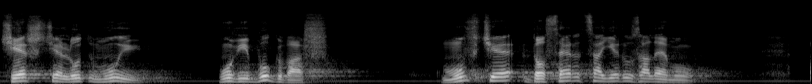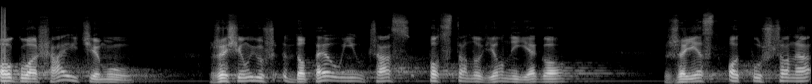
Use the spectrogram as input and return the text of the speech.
cieszcie lud mój, mówi Bóg wasz. Mówcie do serca Jeruzalemu. Ogłaszajcie mu, że się już dopełnił czas postanowiony Jego, że jest odpuszczona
